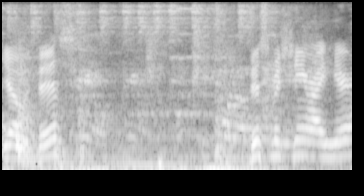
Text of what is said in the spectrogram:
Yo, this, this machine right here,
